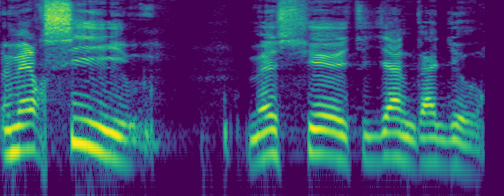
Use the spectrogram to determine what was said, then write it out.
Merci, Monsieur Tidiane Gadio.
